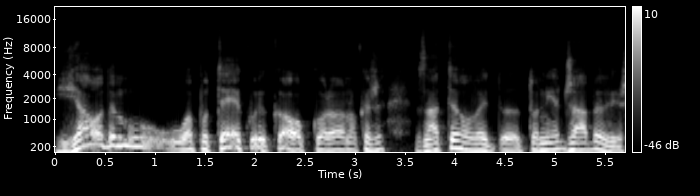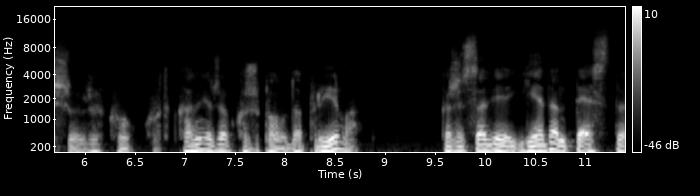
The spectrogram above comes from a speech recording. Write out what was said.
Ja odem u, u apoteku i kao korona kaže, znate, ovaj, to nije džabe više. Rekao, kad nije džabe? Kaže, pa od aprila. Kaže, sad je jedan test, uh,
